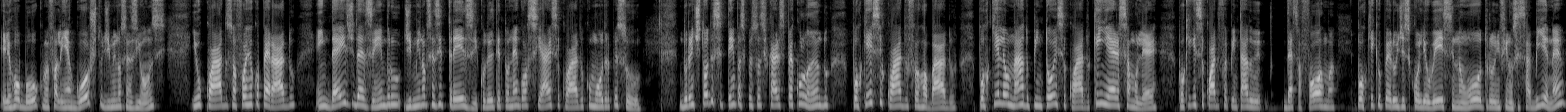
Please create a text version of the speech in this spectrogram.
Ele roubou, como eu falei, em agosto de 1911 e o quadro só foi recuperado em 10 de dezembro de 1913, quando ele tentou negociar esse quadro com outra pessoa. Durante todo esse tempo, as pessoas ficaram especulando por que esse quadro foi roubado, por que Leonardo pintou esse quadro, quem era essa mulher, por que esse quadro foi pintado dessa forma, por que, que o Perugia escolheu esse e não outro, enfim, não se sabia, né?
